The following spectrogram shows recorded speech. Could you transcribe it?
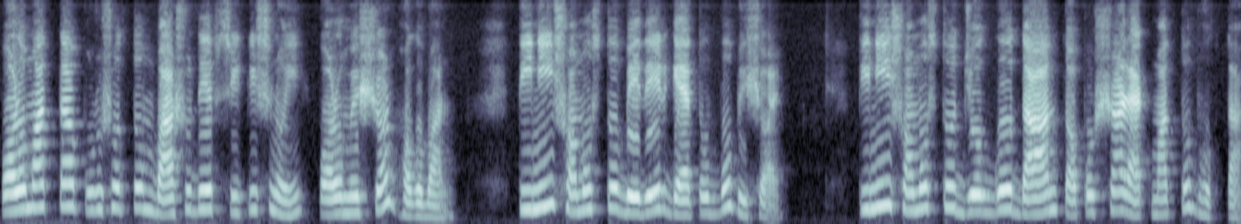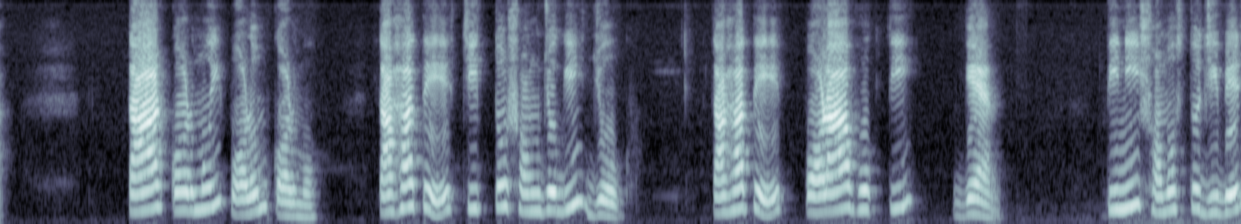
পরমাত্মা, পুরুষোত্তম, বাসুদেব শ্রীকৃষ্ণই পরমেশ্বর, ভগবান। তিনি সমস্ত বেদের জ্ঞাতব্য বিষয়। তিনি সমস্ত যজ্ঞ, দান, তপস্যার একমাত্র ভোক্তা। তার কর্মই পরম কর্ম। তাহাতে চিত্ত সংযোগী যোগ। তাহাতে পরাভক্তি জ্ঞান। তিনি সমস্ত জীবের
